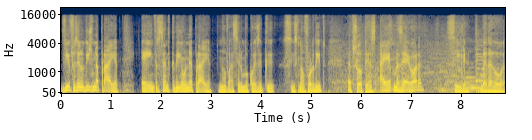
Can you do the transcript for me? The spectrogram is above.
devia fazer nudismo na praia. É interessante que digam na praia. Não vai ser uma coisa que, se isso não for dito, a pessoa pensa, ah é, mas é agora? Siga, meio da rua.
